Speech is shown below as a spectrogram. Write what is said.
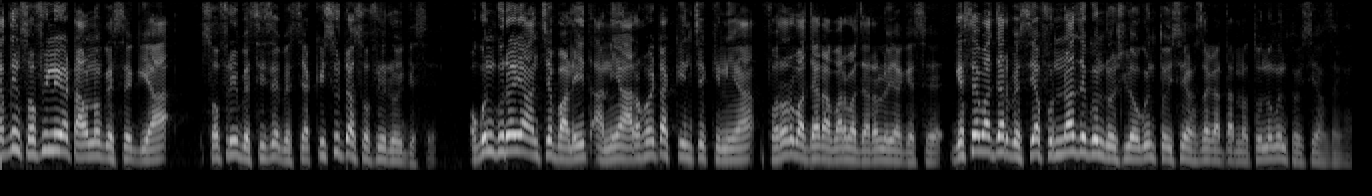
একদিন সফরি লইয়া টাউনও গেছে, গিয়া সফরি বেচিছে, বেচিয়া কিছুটা সফরি রয়ে গেছে। অগুন ঘুরাইয়া আনছে বাড়িত, আনিয়া আরও কয়টা কিনছে কিনিয়া ফরর বাজার, আবার বাজারে লইয়া গেছে। গেছে বাজার বেচিয়া ফুন্না যেগুন রইছিল, অগুন তৈছে এক জায়গা, তার নতুন অগুন তৈছে এক জায়গা।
